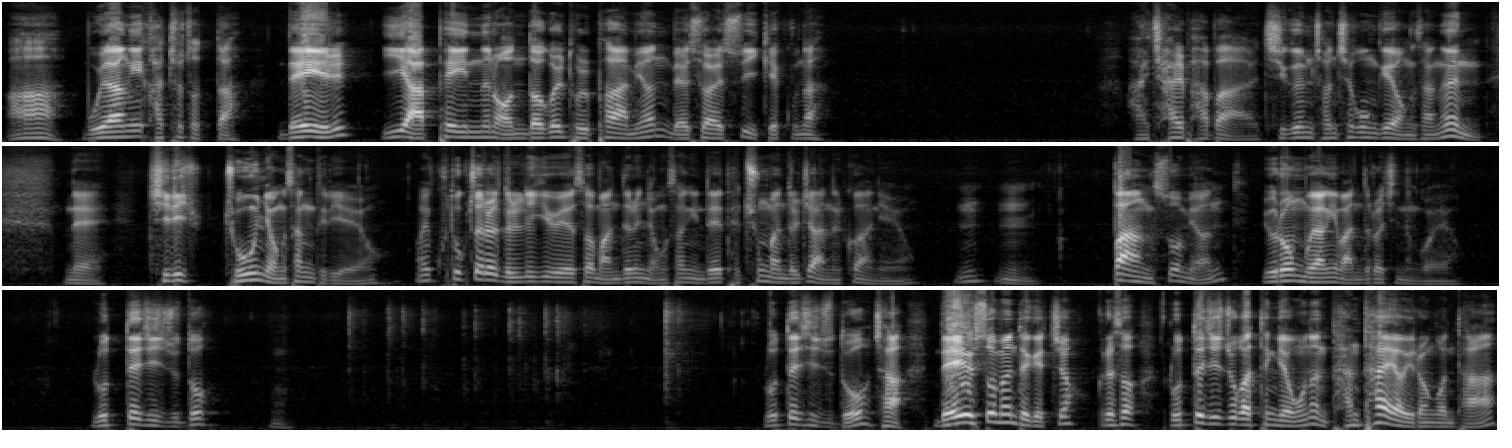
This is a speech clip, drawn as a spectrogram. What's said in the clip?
아 모양이 갖춰졌다. 내일 이 앞에 있는 언덕을 돌파하면 매수할 수 있겠구나. 아, 잘 봐봐. 지금 전체 공개 영상은 네 질이 좋은 영상들이에요. 아니, 구독자를 늘리기 위해서 만드는 영상인데 대충 만들지 않을 거 아니에요. 음, 음. 빵 쏘면 이런 모양이 만들어지는 거예요. 롯데지주도 음. 롯데지주도 자 내일 쏘면 되겠죠. 그래서 롯데지주 같은 경우는 단타예요. 이런 건 다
